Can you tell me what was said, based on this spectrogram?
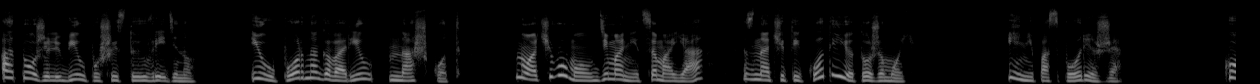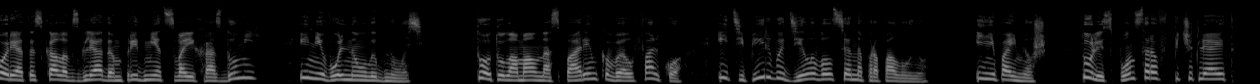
а тоже любил пушистую вредину. И упорно говорил «наш кот». Ну а чего, мол, демоница моя, значит и кот ее тоже мой. И не поспоришь же. Кори отыскала взглядом предмет своих раздумий и невольно улыбнулась. Тот уломал на спарринг Вэл Фалько и теперь выделывался на прополую. И не поймешь, то ли спонсоров впечатляет,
